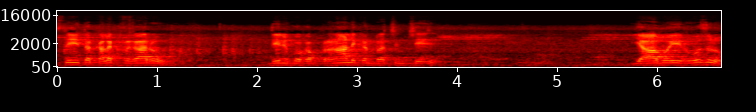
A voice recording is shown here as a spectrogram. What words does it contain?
స్నేహిత కలెక్టర్ గారు దీనికి ఒక ప్రణాళికను రచించి యాభై రోజులు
